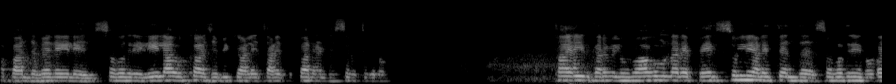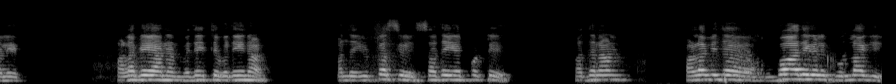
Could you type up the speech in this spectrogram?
அப்ப அந்த வேலையிலே சகோதரி லீலாவுக்கா ஜெபிக்க தலைப்புக்கா நன்றி செலுத்துகிறோம். தாயின் கருவில் உருவாகும் முன்னரே பெயர் சொல்லி அழைத்த அந்த சகோதரியின் உடலில் அழகையான விதைத்த விதையினால் அந்த யுட்ரஸில் சதை ஏற்பட்டு அதனால் பலவித உபாதைகளுக்கு உள்ளாகி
